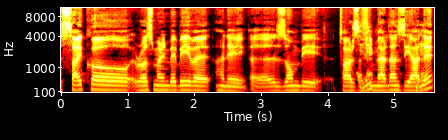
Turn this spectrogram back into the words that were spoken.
Psycho, Rosemary'nin bebeği ve hani e, zombi tarzı Hı-hı. filmlerden ziyade Hı-hı.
